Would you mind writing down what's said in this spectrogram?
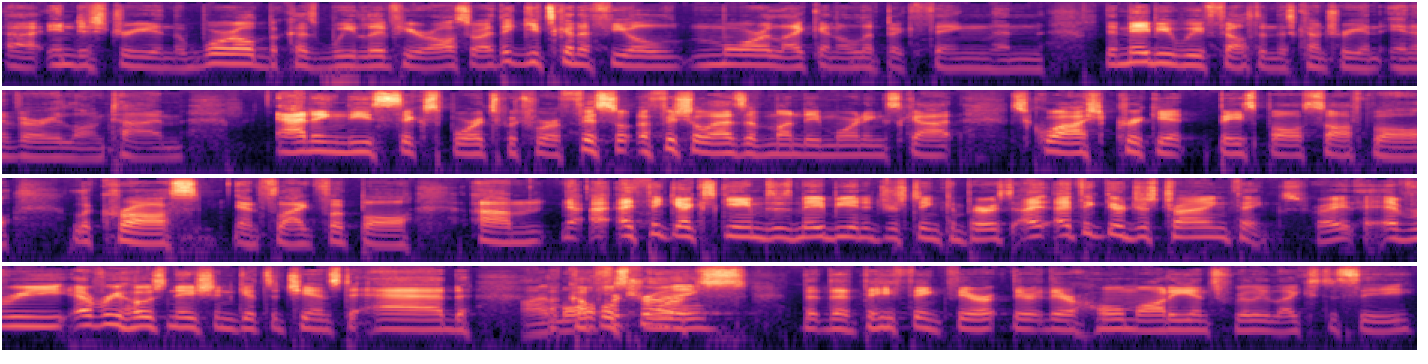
uh, industry in the world, because we live here also. I think it's going to feel more like an Olympic thing than than maybe we've felt in this country in, in a very long time adding these six sports, which were official, official as of Monday morning, Scott squash, cricket, baseball, softball, lacrosse, and flag football. Um, I, I, think X Games is maybe an interesting comparison. I, I, think they're just trying things, right? Every every host nation gets a chance to add I'm a couple sports that, that they think their, their their home audience really likes to see.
